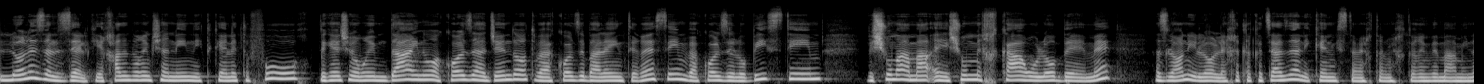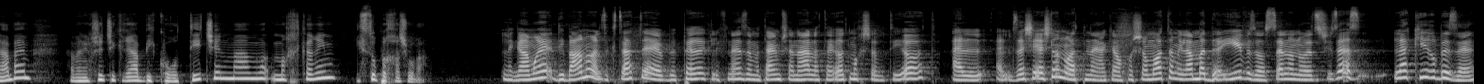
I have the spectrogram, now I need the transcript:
לא לזלזל, כי אחד הדברים שאני נתקלת הפוך, זה כאלה שאומרים, די, נו, הכל זה אג'נדות, והכל זה בעלי אינטרסים, והכל זה לוביסטים, ושום אה, מחקר הוא לא באמת. אז לא, אני לא הולכת לקצה הזה, אני כן מסתמכת על מחקרים ומאמינה בהם, אבל אני חושבת שקריאה ביקורתית של מחקרים היא סופר חשובה. לגמרי, דיברנו על זה קצת אה, בפרק לפני איזה 200 שנה על הטיות מחשבתיות, על, על זה שיש לנו התניה, כי אנחנו שומעות את המילה מדעי וזה עושה לנו איזושהי זה, אז להכיר בזה,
